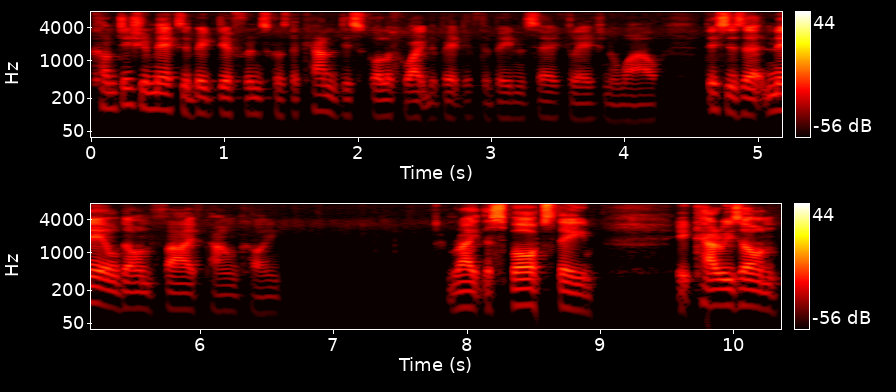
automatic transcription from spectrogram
Condition makes a big difference because they can discolour quite a bit if they've been in circulation a while. This is a nailed on £5 coin. Right, the sports theme. It carries on.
